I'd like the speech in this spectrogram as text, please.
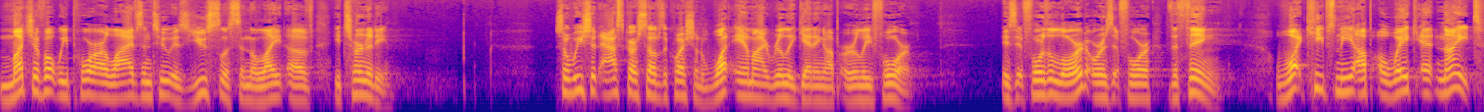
much of what we pour our lives into is useless in the light of eternity. So we should ask ourselves the question what am I really getting up early for? Is it for the Lord or is it for the thing? What keeps me up awake at night?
